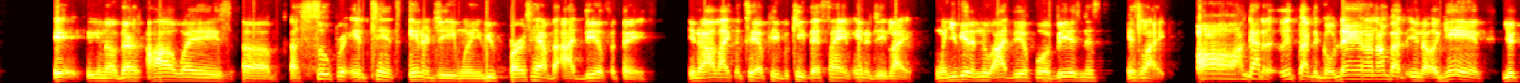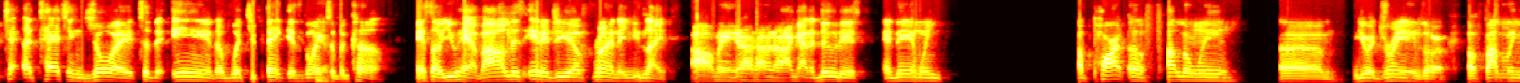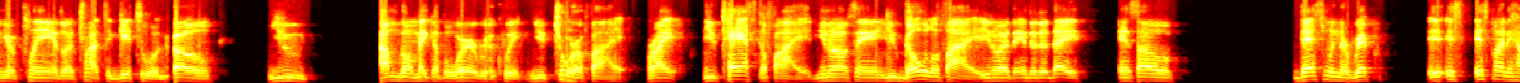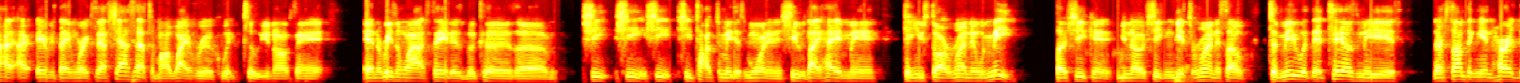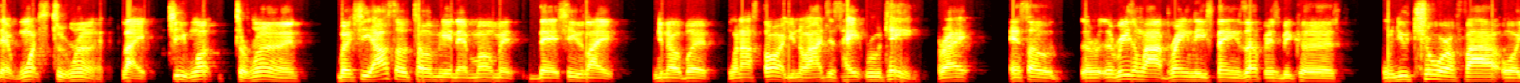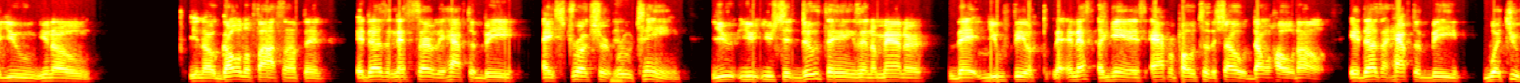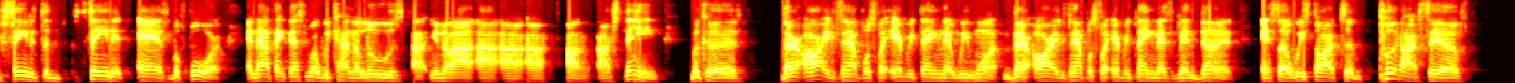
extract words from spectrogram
it, you know, there's always uh, a super intense energy when you first have the idea for things. You know, I like to tell people keep that same energy. Like when you get a new idea for a business, it's like, oh, I gotta, it's about to go down. I'm about to, you know, again, you're t- attaching joy to the end of what you think is going yeah. to become. And so you have all this energy up front and you like, oh man, I gotta do this. And then when a part of following um, your dreams or, or following your plans or trying to get to a goal, you, I'm gonna make up a word real quick. You tourify it, right? You taskify it. You know what I'm saying? You goalify it. You know, at the end of the day, and so that's when the rep. It's it's funny how everything works out. Shouts out to my wife real quick too. You know what I'm saying? And the reason why I say it is because um, she she she she talked to me this morning and she was like, "Hey man, can you start running with me?" So she can you know she can get yeah. to running. So to me, what that tells me is there's something in her that wants to run. Like she wants to run, but she also told me in that moment that she was like, you know, but when I start, you know, I just hate routine, right? And so the, the reason why I bring these things up is because when you chorify or you, you know, you know, goalify something, it doesn't necessarily have to be a structured yeah. routine. You you you should do things in a manner that you feel and that's again it's apropos to the show don't hold on it doesn't have to be what you've seen it to seen it as before and i think that's where we kind of lose uh, you know our our, our our our steam because there are examples for everything that we want. There are examples for everything that's been done. And so we start to put ourselves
